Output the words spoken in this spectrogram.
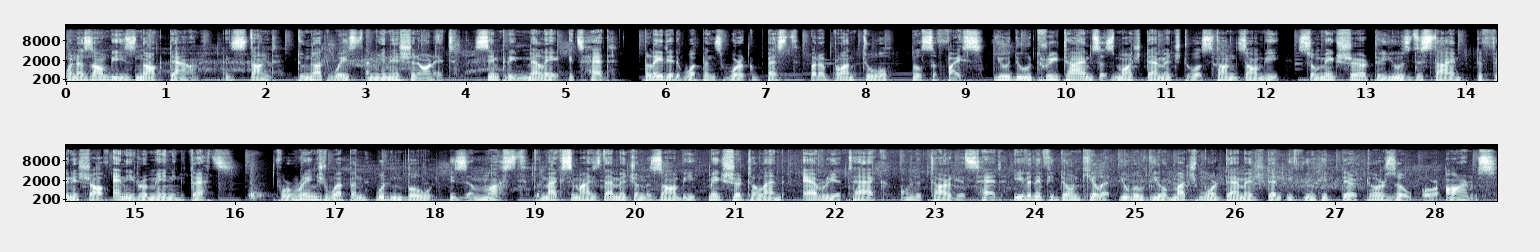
When a zombie is knocked down and stunned, do not waste ammunition on it, simply melee its head. Bladed weapons work best, but a blunt tool will suffice. You do 3 times as much damage to a stunned zombie, so make sure to use this time to finish off any remaining threats. For ranged weapon, wooden bow is a must. To maximize damage on the zombie, make sure to land every attack on the target's head. Even if you don't kill it, you will deal much more damage than if you hit their torso or arms.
